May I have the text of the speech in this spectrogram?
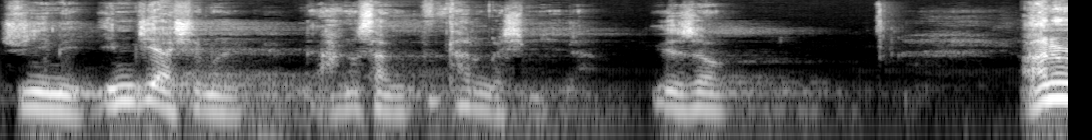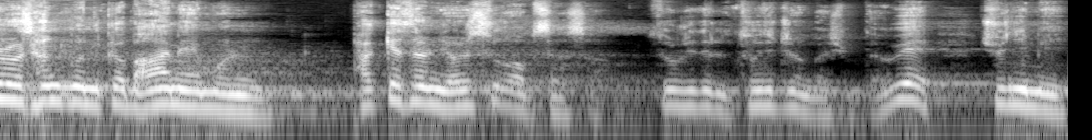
주님이 임재하심을 항상 뜻하는 것입니다. 그래서 안으로 잠근 그 마음의 문 밖에서는 열 수가 없어서 두드리는, 두드리는 것입니다. 왜 주님이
